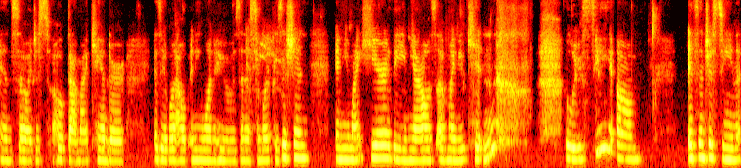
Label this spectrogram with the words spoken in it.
And so I just hope that my candor is able to help anyone who's in a similar position. And you might hear the meows of my new kitten, Lucy. Um, it's interesting.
